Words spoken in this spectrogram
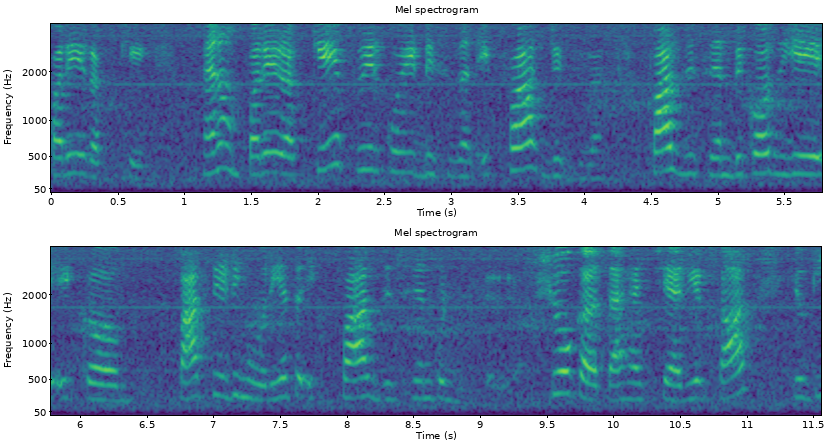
परे रखे, है ना? परे रख के फिर कोई डिसीज़न एक fast decision fast decision because ये एक पाथ रीडिंग हो रही है तो एक फास्ट डिसीज़न को शो करता है चैरियट कार्ड क्योंकि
